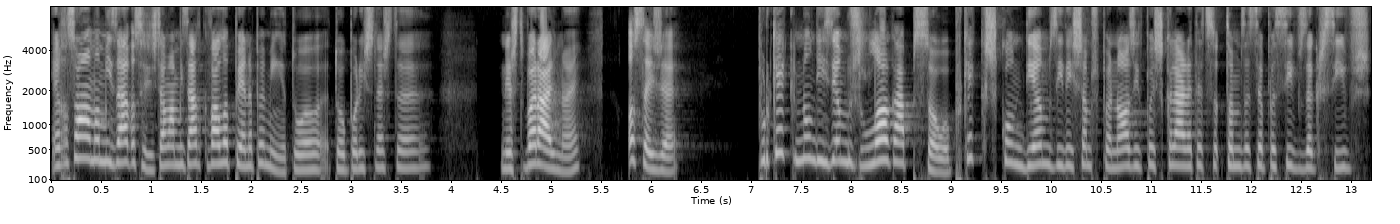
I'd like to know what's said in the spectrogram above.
em relação a uma amizade? Ou seja, isto é uma amizade que vale a pena para mim. Eu estou a, a pôr isto nesta, neste baralho, não é? Ou seja, porquê é que não dizemos logo à pessoa? Porquê é que escondemos e deixamos para nós e depois, se calhar, até estamos a ser passivos agressivos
